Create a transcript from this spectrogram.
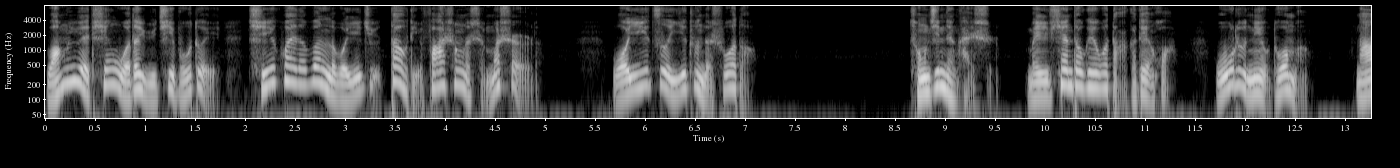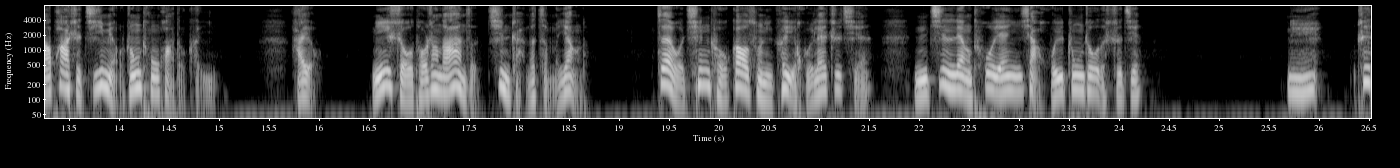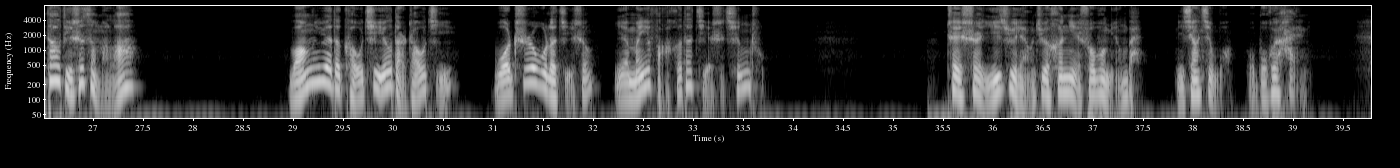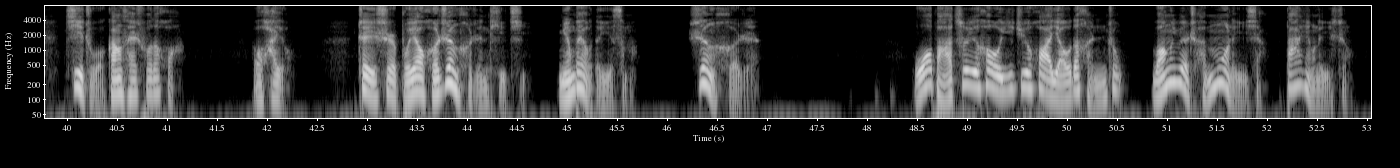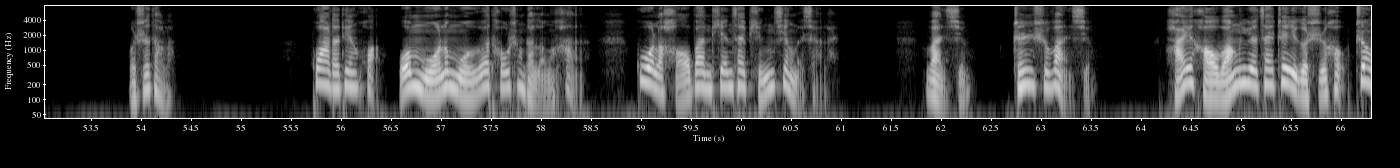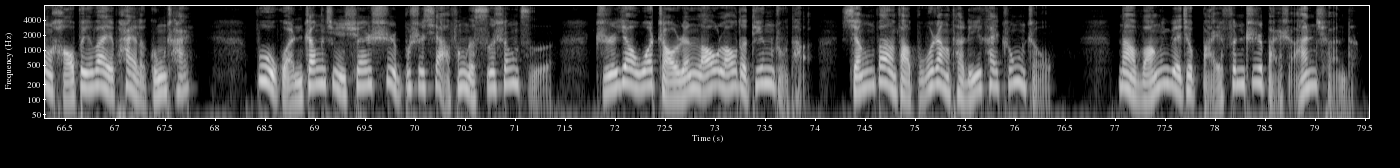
王月听我的语气不对，奇怪的问了我一句：“到底发生了什么事儿了？”我一字一顿的说道：“从今天开始，每天都给我打个电话，无论你有多忙，哪怕是几秒钟通话都可以。还有，你手头上的案子进展的怎么样了？在我亲口告诉你可以回来之前，你尽量拖延一下回中州的时间。你这到底是怎么了？王月的口气有点着急，我支吾了几声，也没法和他解释清楚。这事一句两句和你也说不明白，你相信我，我不会害你。记住我刚才说的话。哦，还有，这事不要和任何人提起，明白我的意思吗？任何人。我把最后一句话咬得很重。王月沉默了一下，答应了一声：“我知道了。”挂了电话，我抹了抹额头上的冷汗，过了好半天才平静了下来。万幸，真是万幸！还好王月在这个时候正好被外派了公差，不管张俊轩是不是夏风的私生子，只要我找人牢牢的盯住他，想办法不让他离开中州。那王月就百分之百是安全的。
